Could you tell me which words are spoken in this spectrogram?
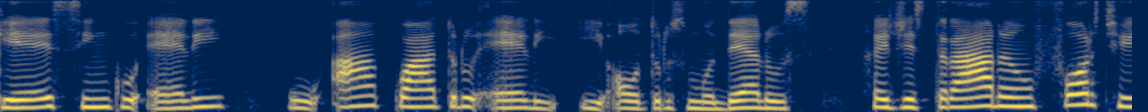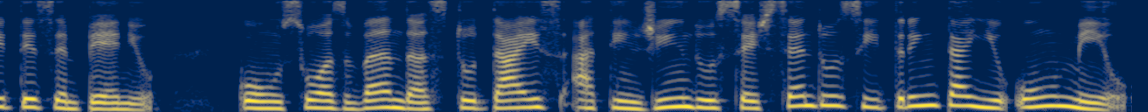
G5L, o A4L e outros modelos registraram forte desempenho, com suas vendas totais atingindo 631 mil.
